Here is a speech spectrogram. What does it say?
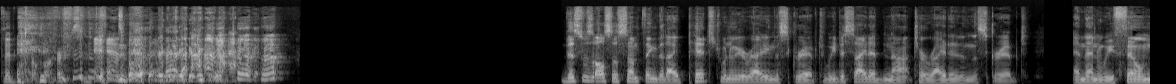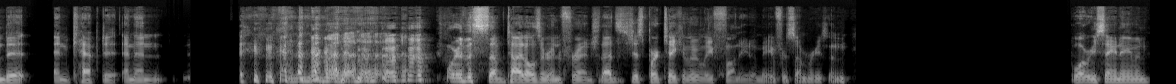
The dwarves, man. This was also something that I pitched when we were writing the script. We decided not to write it in the script, and then we filmed it and kept it, and then where the subtitles are in French. That's just particularly funny to me for some reason. What were you saying, Eamon?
